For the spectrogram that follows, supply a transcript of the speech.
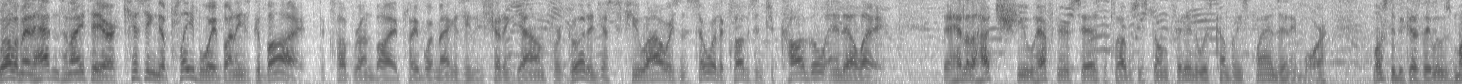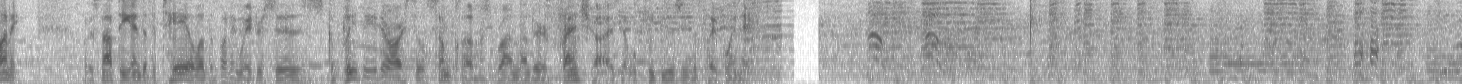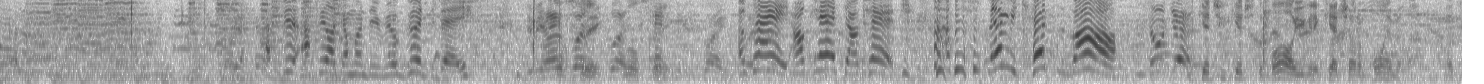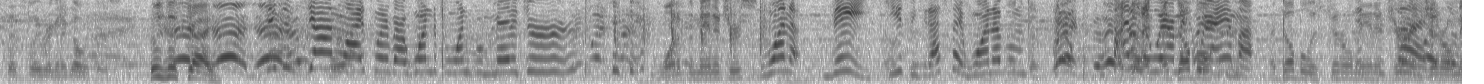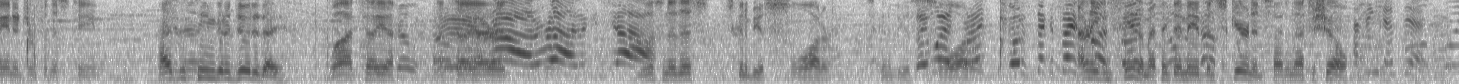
Well, in Manhattan tonight, they are kissing the Playboy bunnies goodbye. The club run by Playboy magazine is shutting down for good in just a few hours, and so are the clubs in Chicago and L.A. The head of the hutch, Hugh Hefner, says the clubs just don't fit into his company's plans anymore, mostly because they lose money. But it's not the end of the tale of the bunny waitresses completely. There are still some clubs run under franchise that will keep using the Playboy name. I feel, I feel like I'm gonna do real good today. We'll see. We'll see. Okay, I'll catch, I'll catch. Let me catch the ball. You catch you catch the ball, you're going to catch unemployment. That's that's the way we're going to go with this. Who's this guy? This is John Weiss, one of our wonderful, wonderful managers. One of the managers. one of the, excuse me, did I say one of them? I don't know where, I'm, double, where am I? A double is general It's manager and general manager for this team. How's this team gonna do today? Well, I tell you, I tell you, I read, all right, look at y'all. listen to this. It's going to be a slaughter. It's going to be a slaughter. Go to second base. I don't even see them. I think they may have been scared and decided not to show. I think that's it.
